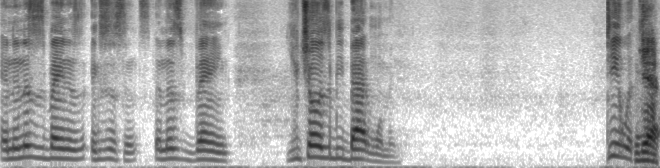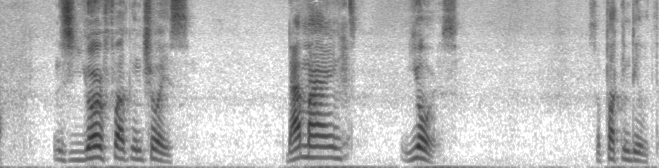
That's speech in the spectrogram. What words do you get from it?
and in this vein of existence, in this vein, you chose to be Batwoman. Deal with it. yeah. it. It's your fucking choice, not mine. Yours. So fucking deal with it.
